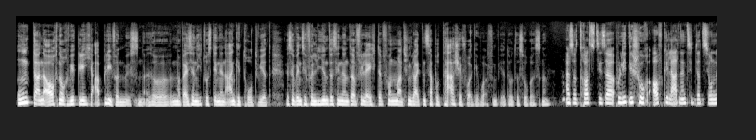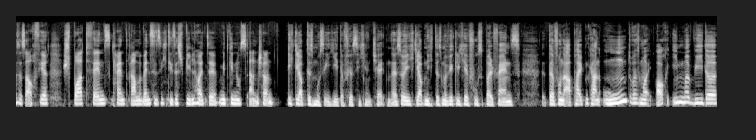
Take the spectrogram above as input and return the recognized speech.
und dann auch noch wirklich abliefern müssen. Also man weiß ja nicht, was denen angedroht wird. Also wenn sie verlieren, dass ihnen da vielleicht von manchen Leuten Sabotage vorgeworfen wird oder sowas. Ne? Also trotz dieser politisch hoch aufgeladenen Situation ist es auch für Sportfans kein Drama, wenn sie sich dieses Spiel heute mit Genuss anschauen. Ich glaube, das muss eh jeder für sich entscheiden. Also ich glaube nicht, dass man wirkliche Fußballfans davon abhalten kann. Und was man auch immer wieder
